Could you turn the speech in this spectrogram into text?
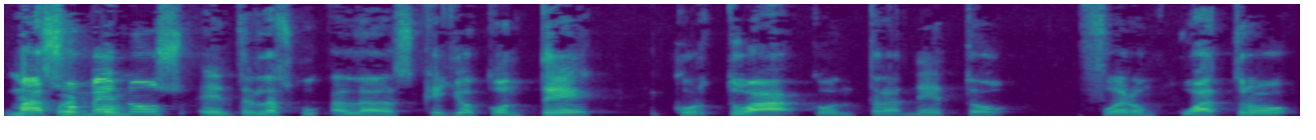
Más o menos entre las, a las que yo conté, Courtois contra Neto, fueron cuatro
